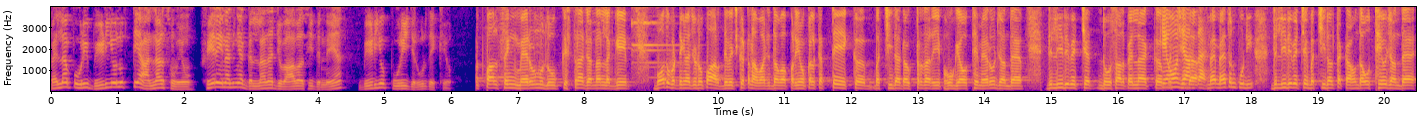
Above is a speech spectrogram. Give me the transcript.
ਪਹਿਲਾਂ ਪੂਰੀ ਵੀਡੀਓ ਨੂੰ ਧਿਆਨ ਨਾਲ ਸੁਣਿਓ ਫਿਰ ਇਹਨਾਂ ਦੀਆਂ ਗੱਲਾਂ ਦਾ ਜਵਾਬ ਅਸੀਂ ਦਿੰਨੇ ਆ। ਵੀਡੀਓ ਪੂਰੀ ਜ਼ਰੂਰ ਦੇਖਿਓ। ਅਮਰਪਾਲ ਸਿੰਘ ਮੈਰੋ ਨੂੰ ਲੋਕ ਕਿਸ ਤਰ੍ਹਾਂ ਜਾਣਨ ਲੱਗੇ? ਬਹੁਤ ਵੱਡੀਆਂ ਜਦੋਂ ਭਾਰਤ ਦੇ ਵਿੱਚ ਘਟਨਾਵਾਂ ਜਿੱਦਾਂ ਵਾਪਰੀਆਂ ਕਲਕੱਤੇ ਇੱਕ ਬੱਚੀ ਦਾ ਡਾਕਟਰ ਦਾ ਰੇਪ ਹੋ ਗਿਆ ਉੱਥੇ ਮੈਰੋ ਜਾਂਦਾ ਹੈ। ਦਿੱਲੀ ਦੇ ਵਿੱਚ 2 ਸਾਲ ਪਹਿਲਾਂ ਇੱਕ ਬੱਚੀ ਦਾ? ਮੈਂ ਮੈਂ ਤੁਹਾਨੂੰ ਪੂਰੀ ਦਿੱਲੀ ਦੇ ਵਿੱਚ ਇੱਕ ਬੱਚੀ ਨਾਲ ਧੱਕਾ ਹੁੰਦਾ ਉੱਥੇ ਉਹ ਜਾਂਦਾ ਹੈ।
